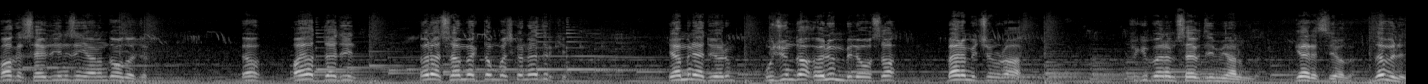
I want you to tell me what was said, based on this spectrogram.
Bakın sevdiğinizin yanında olacağız. Ya hayat dediğin öyle sevmekten başka nedir ki? Yemin ediyorum ucunda ölüm bile olsa benim için rahat. Çünkü benim sevdiğim yanımda. Gerisi yalan. Değil mi?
